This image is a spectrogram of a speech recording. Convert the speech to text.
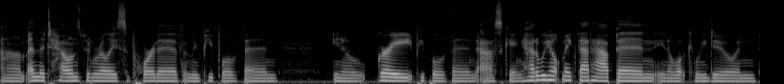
Um, and the town's been really supportive. I mean people have been you know great people have been asking how do we help make that happen you know what can we do and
